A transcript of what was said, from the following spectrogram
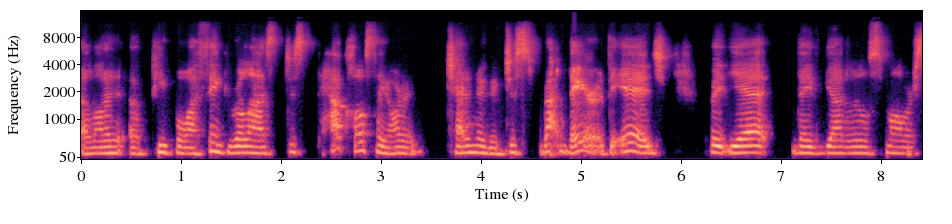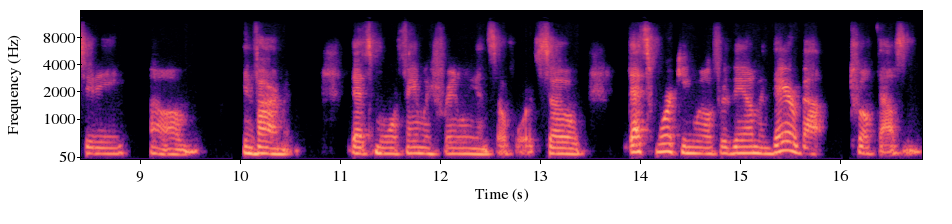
a lot of, of, people, I think, realize just how close they are to Chattanooga, just right there at the edge, but yet they've got a little smaller city um, environment that's more family friendly and so forth. So that's working well for them, and they're about 12,000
